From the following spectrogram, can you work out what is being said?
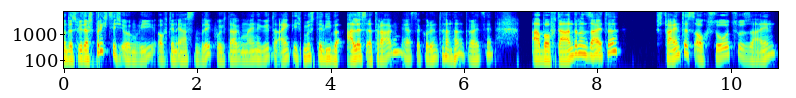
Und das widerspricht sich irgendwie auf den ersten Blick, wo ich sage, meine Güte, eigentlich müsste Liebe alles ertragen, 1. Korinther ne, 13. Aber auf der anderen Seite scheint es auch so zu sein,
